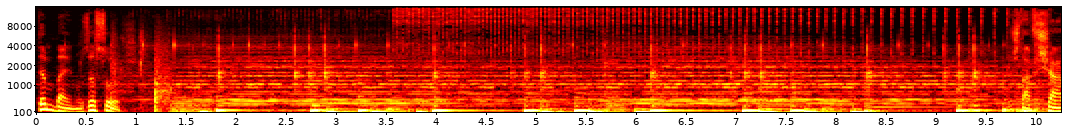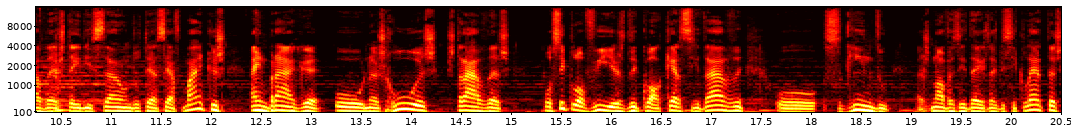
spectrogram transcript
também nos Açores. Fechada esta edição do TSF Bikes em Braga ou nas ruas, estradas ou ciclovias de qualquer cidade ou seguindo as novas ideias das bicicletas,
